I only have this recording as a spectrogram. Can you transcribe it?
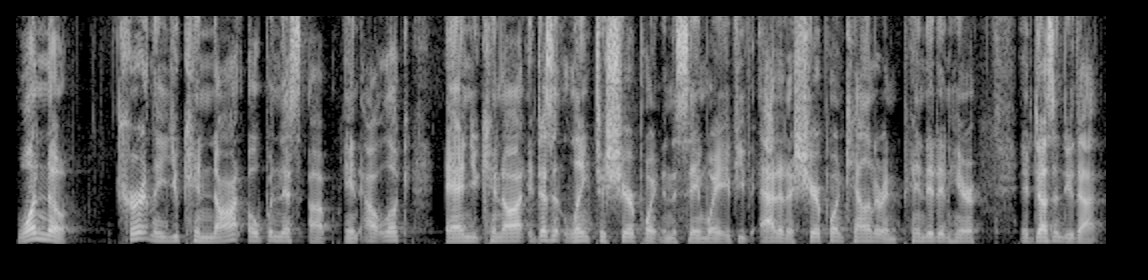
One note, currently you cannot open this up in Outlook and you cannot, it doesn't link to SharePoint in the same way. If you've added a SharePoint calendar and pinned it in here, it doesn't do that.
